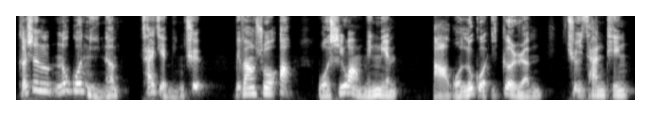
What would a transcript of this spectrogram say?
可是如果你呢，拆解明确，比方说啊，我希望明年啊，我如果一个人去餐厅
